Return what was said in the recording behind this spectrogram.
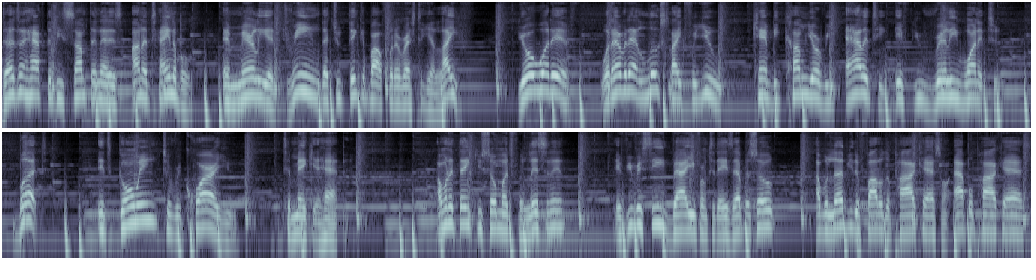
doesn't have to be something that is unattainable and merely a dream that you think about for the rest of your life. Your what if, whatever that looks like for you, can become your reality if you really want it to. But it's going to require you to make it happen. I want to thank you so much for listening. If you received value from today's episode, I would love you to follow the podcast on Apple Podcasts,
